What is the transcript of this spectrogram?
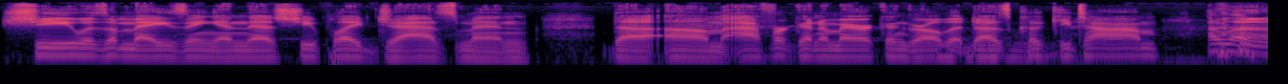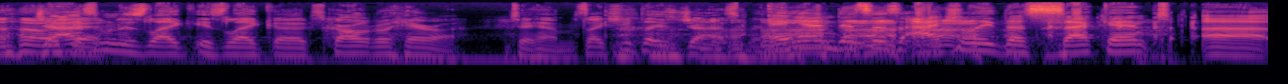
She was amazing in this. She played Jasmine, the um, African American girl that does Cookie Time. I love Jasmine is like is like uh, Scarlett O'Hara to him. It's like she plays Jasmine. And this is actually the second. Uh,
